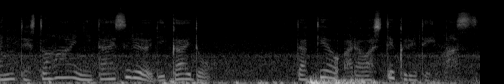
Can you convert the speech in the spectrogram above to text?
際のテスト範囲に対する理解度だけを表してくれています。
